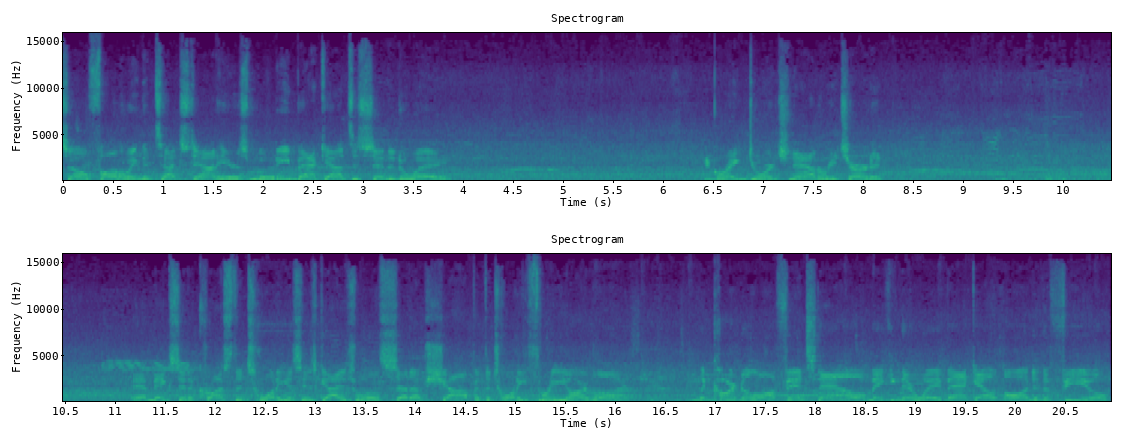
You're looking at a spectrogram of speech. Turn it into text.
So following the touchdown, here's Moody back out to send it away. And Greg Dortch now to return it. And makes it across the 20 as his guys will set up shop at the 23-yard line. The Cardinal offense now making their way back out onto the field.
